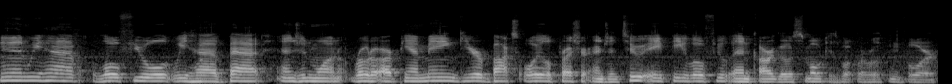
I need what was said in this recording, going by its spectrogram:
And we have low fuel, we have BAT, engine 1, rotor RPM main, gear, box oil pressure, engine 2, AP, low fuel, and cargo smoke is what we're looking for.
